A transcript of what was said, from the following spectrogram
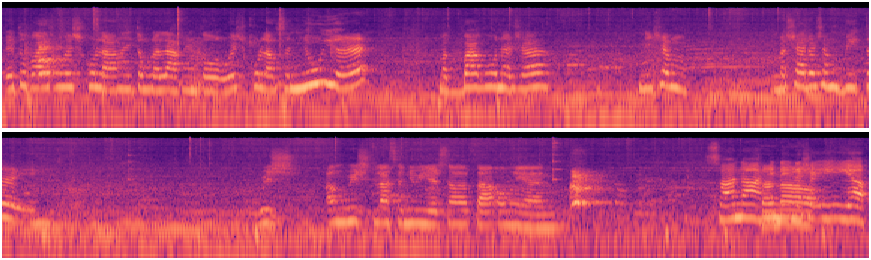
Ito guys, wish ko lang itong lalaking to. Wish ko lang sa New Year, magbago na siya. Hindi siyang, masyado siyang bitter eh. Wish, ang wish la sa New Year sa taong yan, Sana, Sana- hindi na siya iiyak.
